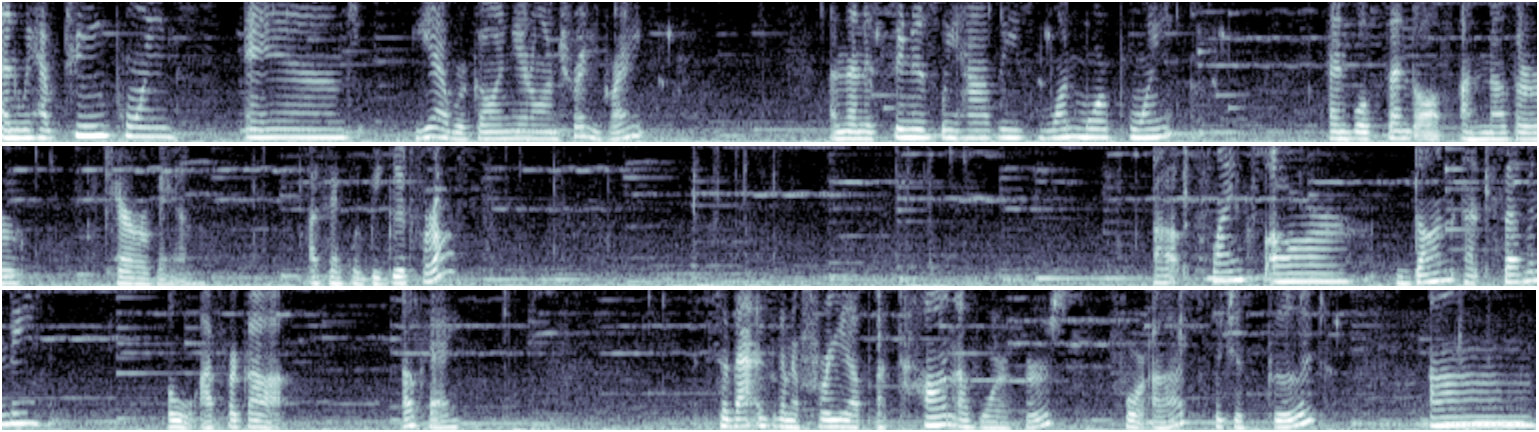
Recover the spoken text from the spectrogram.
And we have two points and yeah, we're going in on trade, right? And then as soon as we have these, one more point and we'll send off another caravan. I think would be good for us. Uh, planks are done at 70. Oh, I forgot. Okay. So that is going to free up a ton of workers for us, which is good. Um,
